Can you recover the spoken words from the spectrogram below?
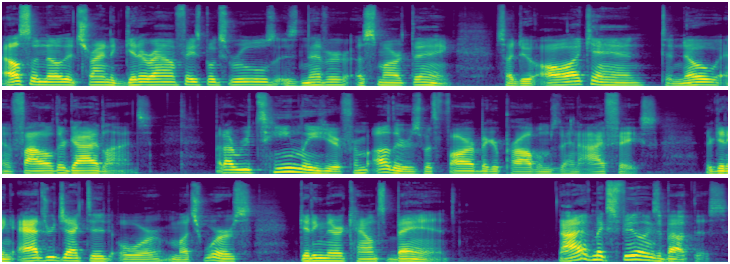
I also know that trying to get around Facebook's rules is never a smart thing so I do all I can to know and follow their guidelines. But I routinely hear from others with far bigger problems than I face. They're getting ads rejected, or, much worse, getting their accounts banned. Now, I have mixed feelings about this.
